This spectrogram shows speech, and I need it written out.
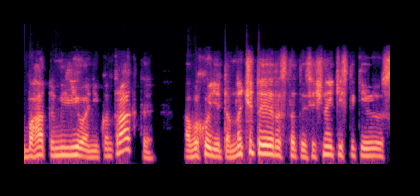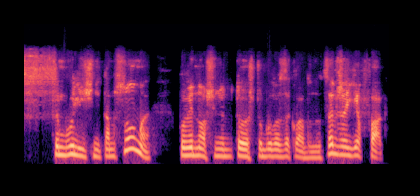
багатомільйонні контракти, а виходять там на 400 тисяч, на якісь такі символічні там суми по відношенню до того, що було закладено, це вже є факт.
